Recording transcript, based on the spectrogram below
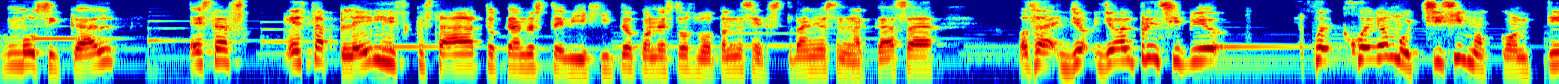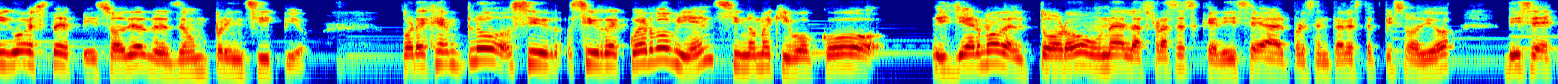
musical, estas, esta playlist que está tocando este viejito con estos botones extraños en la casa. O sea, yo, yo al principio juega muchísimo contigo este episodio desde un principio. Por ejemplo, si, si recuerdo bien, si no me equivoco, Guillermo del Toro, una de las frases que dice al presentar este episodio, dice,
